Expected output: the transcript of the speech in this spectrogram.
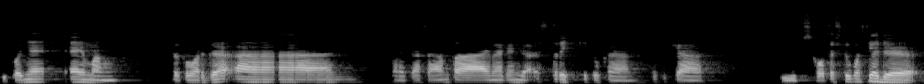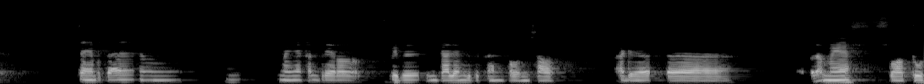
tipenya emang kekeluargaan mereka santai mereka nggak strict gitu kan. Ketika di psikotes itu pasti ada saya pertanyaan menanyakan perihal pribadi kalian gitu kan. Kalau misal ada uh, apa namanya suatu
